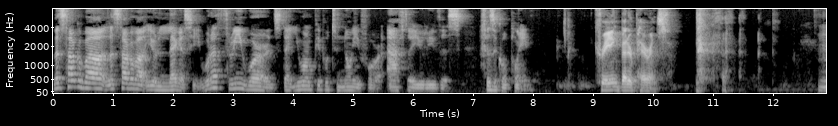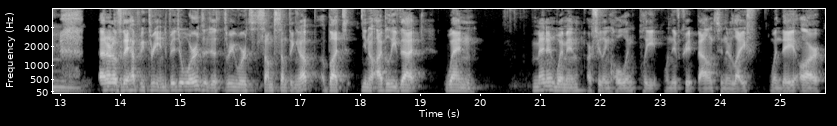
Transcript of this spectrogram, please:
let's talk about let's talk about your legacy. What are three words that you want people to know you for after you leave this physical plane? Creating better parents. mm. I don't know if they have to be three individual words or just three words to sum something up, but you know, I believe that when men and women are feeling whole and complete, when they've created balance in their life, when they are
